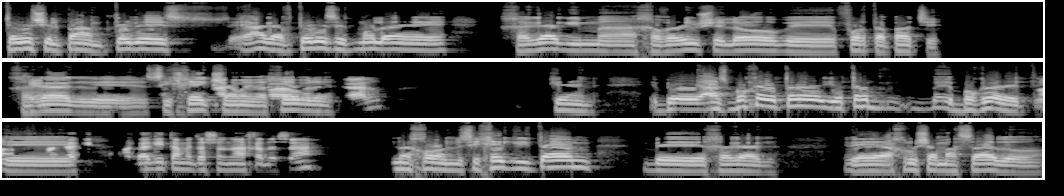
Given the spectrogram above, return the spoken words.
טבס של פעם, טבס, אגב, טבס אתמול אה, חגג עם החברים שלו בפוארטה אפאצ'ה. חגג, כן. אה, שיחק שם עם החבר'ה. כן. אז בוקר יותר, יותר בוגרת. אה, אה, חגג איתם את השנה החדשה? נכון, שיחק איתם בחגג. ואכלו שם מסעדו,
